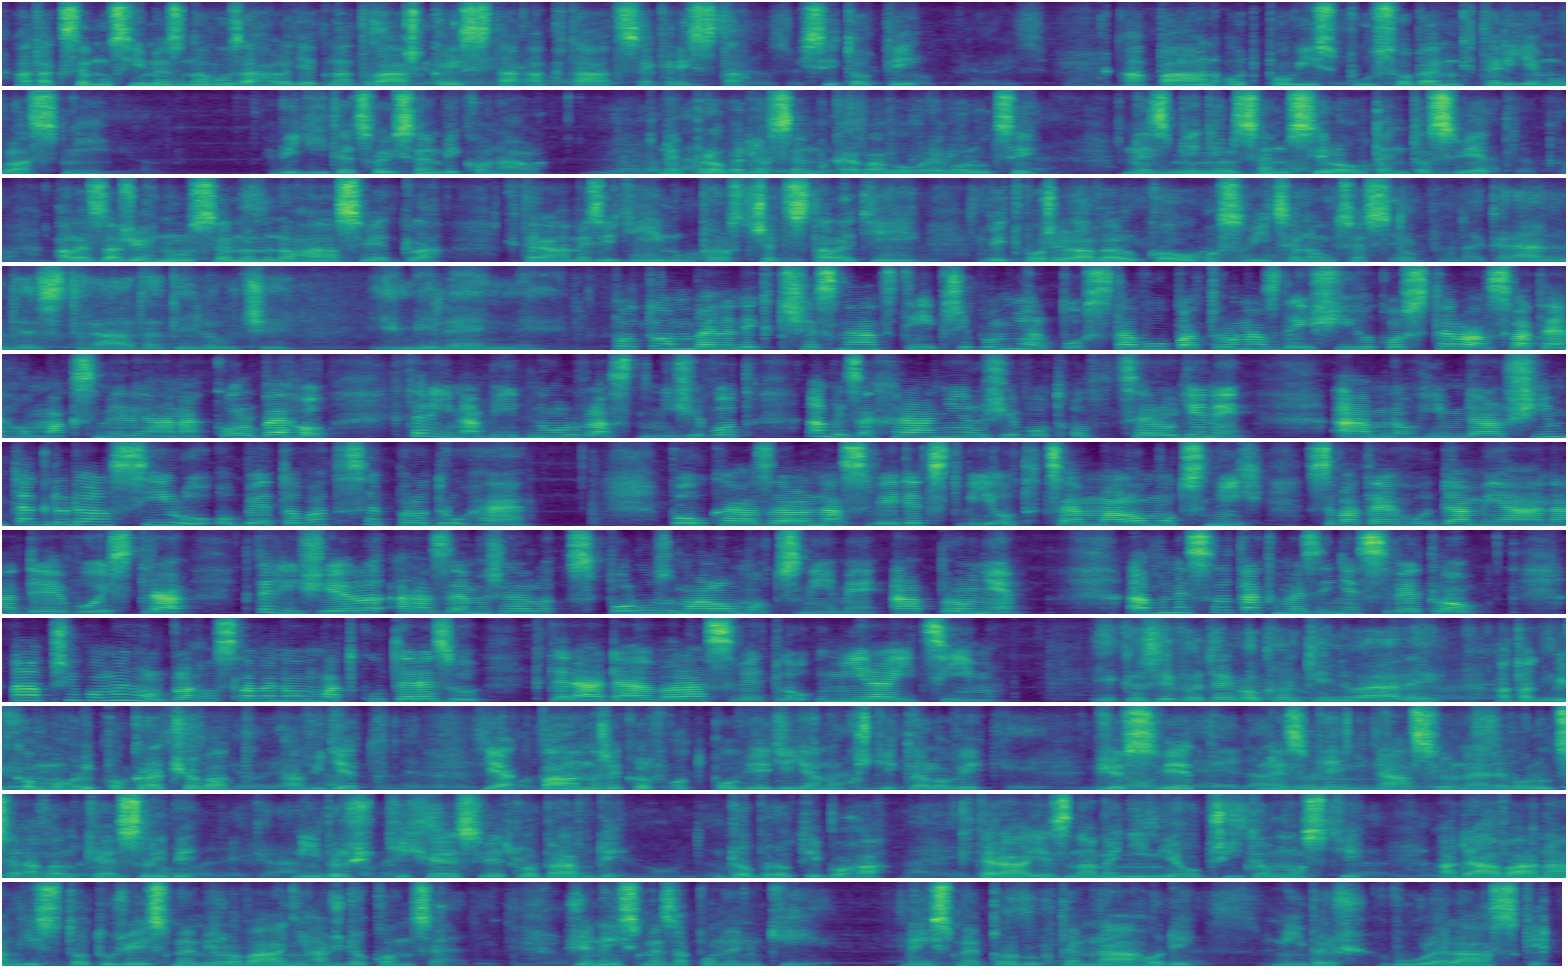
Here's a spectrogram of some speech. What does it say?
A tak se musíme znovu zahledět na tvář Krista a ptát se Krista, jsi to ty? A pán odpoví způsobem, který je mu vlastní. Vidíte, co jsem vykonal. Neprovedl jsem krvavou revoluci, nezměnil jsem silou tento svět, ale zažehnul jsem mnohá světla, která mezi tím uprostřed staletí vytvořila velkou osvícenou cestu. Potom Benedikt XVI. připomněl postavu patrona zdejšího kostela svatého Maximiliána Kolbeho, který nabídnul vlastní život, aby zachránil život otce rodiny a mnohým dalším tak dodal sílu obětovat se pro druhé. Poukázal na svědectví otce malomocných svatého Damiana de Voistra, který žil a zemřel spolu s malomocnými a pro ně a vnesl tak mezi ně světlo. A připomenul blahoslavenou matku Terezu, která dávala světlo umírajícím. A tak bychom mohli pokračovat a vidět, jak pán řekl v odpovědi Janu Křtitelovi, že svět nezmění násilné revoluce a velké sliby, nýbrž tiché světlo pravdy, dobroty Boha, která je znamením jeho přítomnosti a dává nám jistotu, že jsme milováni až do konce, že nejsme zapomenutí, nejsme produktem náhody, nýbrž vůle lásky.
